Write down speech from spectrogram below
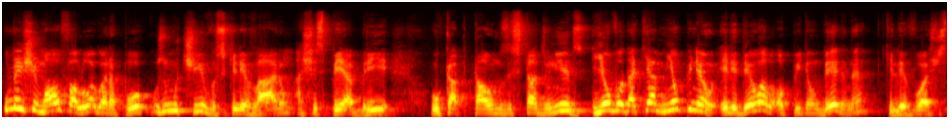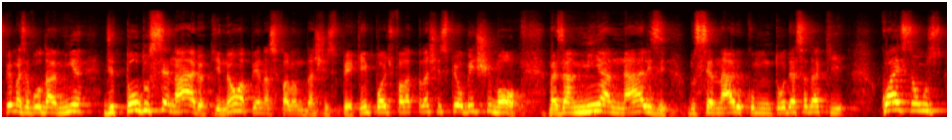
O Benchimol falou agora há pouco os motivos que levaram a XP a abrir o capital nos Estados Unidos e eu vou dar aqui a minha opinião. Ele deu a opinião dele, né, que levou a XP, mas eu vou dar a minha de todo o cenário aqui, não apenas falando da XP. Quem pode falar pela XP é o Benchimol, mas a minha análise do cenário como um todo é essa daqui. Quais são os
